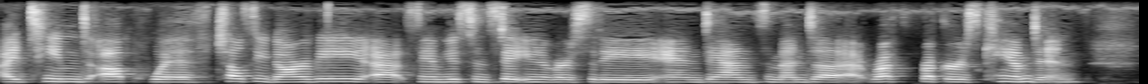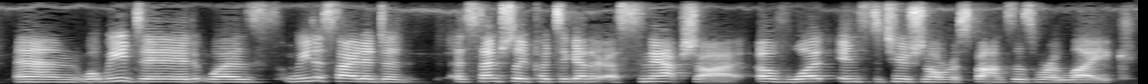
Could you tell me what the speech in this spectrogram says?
I teamed up with Chelsea Narvey at Sam Houston State University and Dan Semenza at Rutgers Camden. And what we did was we decided to essentially put together a snapshot of what institutional responses were like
